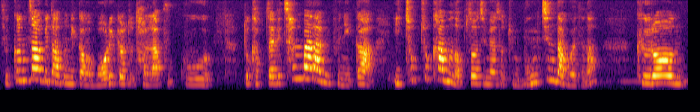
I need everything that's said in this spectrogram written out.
그래서 끈적이다 보니까 막 머릿결도 달라붙고 또 갑자기 찬바람이 부니까 이 촉촉함은 없어지면서 좀 뭉친다고 해야 되나? 그런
